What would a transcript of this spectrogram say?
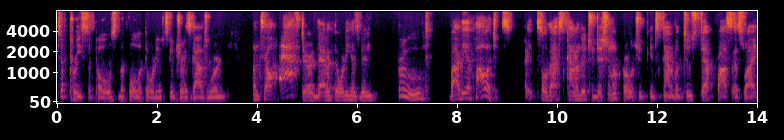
to presuppose the full authority of Scripture as God's word until after that authority has been proved by the apologists. Right. So that's kind of the traditional approach. It's kind of a two step process, right?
